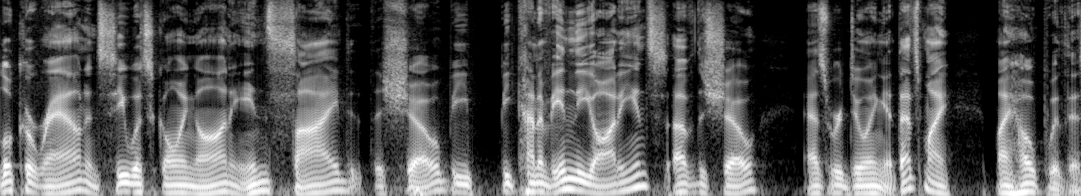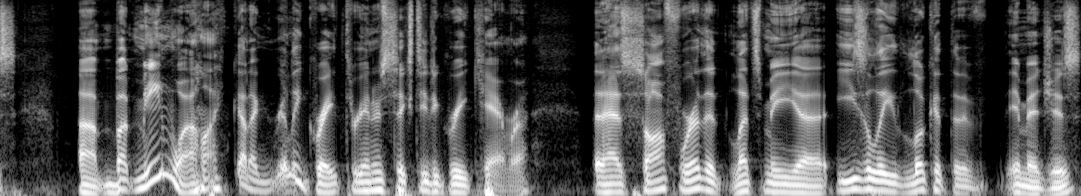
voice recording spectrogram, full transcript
look around and see what's going on inside the show, be, be kind of in the audience of the show as we're doing it. That's my, my hope with this. Uh, but meanwhile, I've got a really great 360 degree camera that has software that lets me uh, easily look at the images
